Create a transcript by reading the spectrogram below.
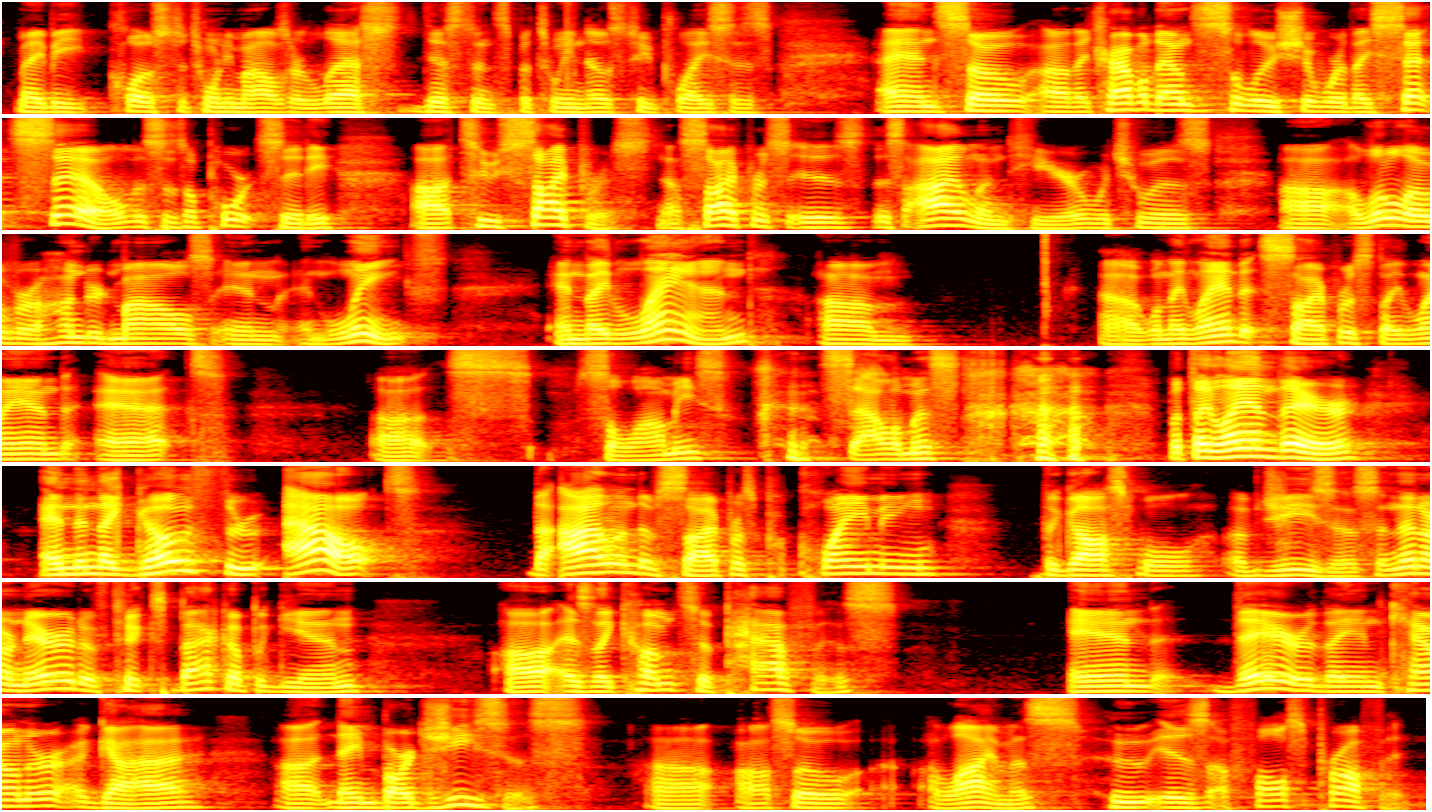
maybe close to 20 miles or less distance between those two places. And so uh, they traveled down to Seleucia where they set sail. This is a port city. Uh, to Cyprus. Now, Cyprus is this island here, which was uh, a little over 100 miles in, in length. And they land, um, uh, when they land at Cyprus, they land at uh, Salamis, Salamis. but they land there, and then they go throughout the island of Cyprus proclaiming the gospel of Jesus. And then our narrative picks back up again uh, as they come to Paphos, and there they encounter a guy uh, named Bar Jesus, uh, also Elymas, who is a false prophet.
